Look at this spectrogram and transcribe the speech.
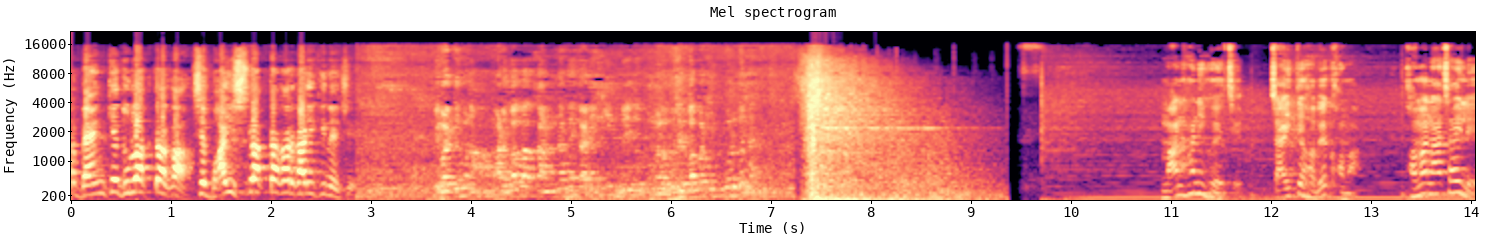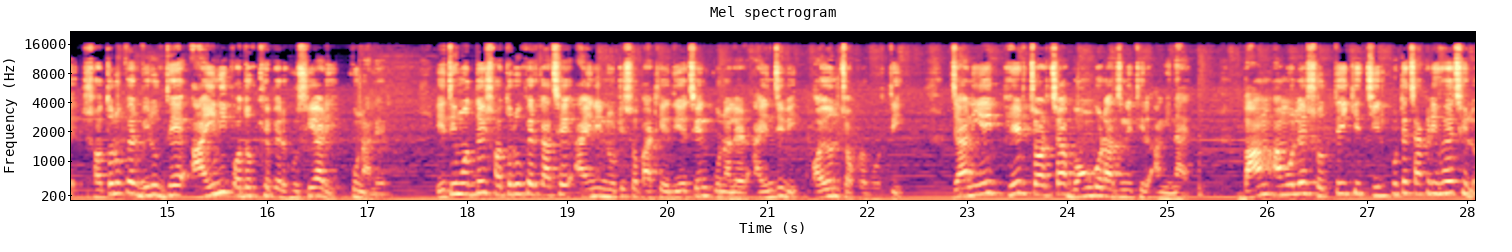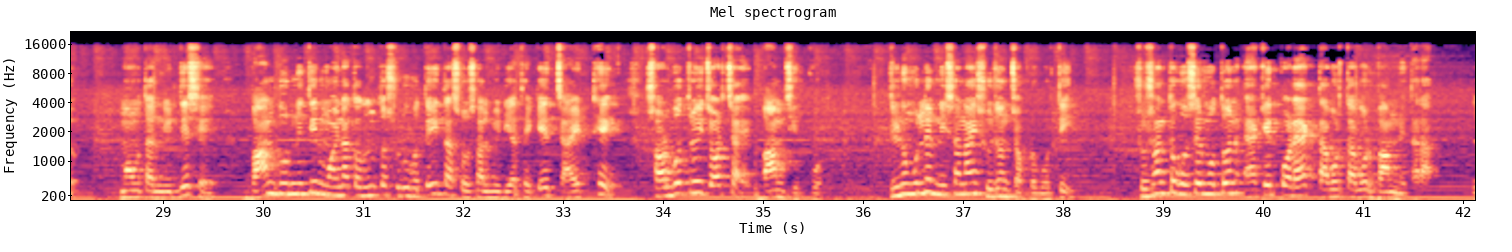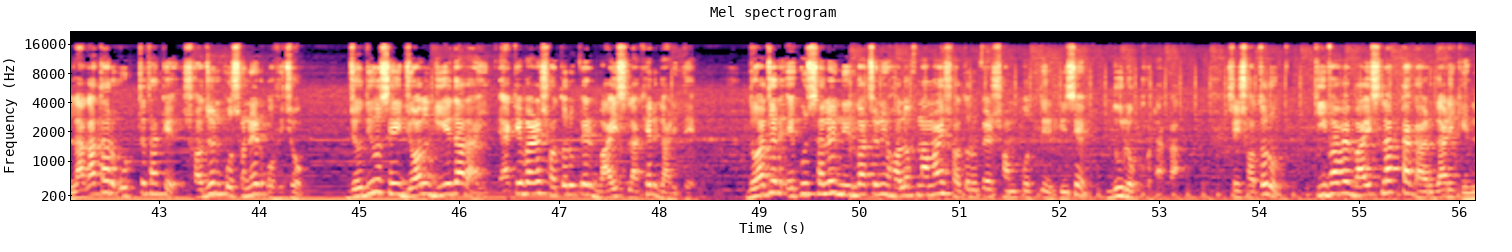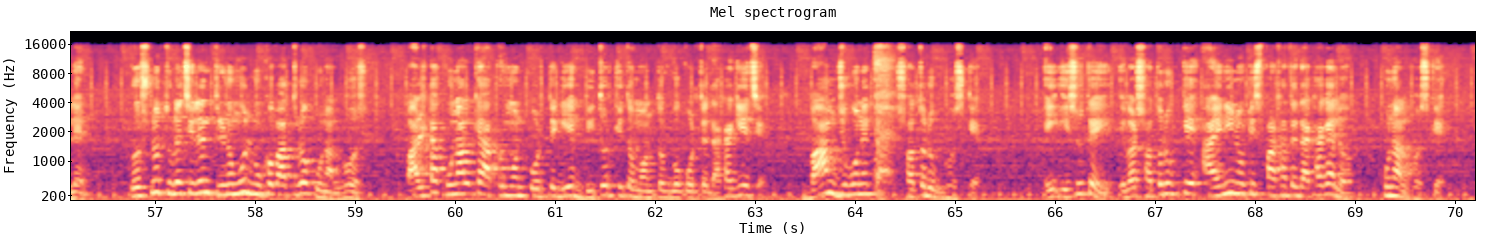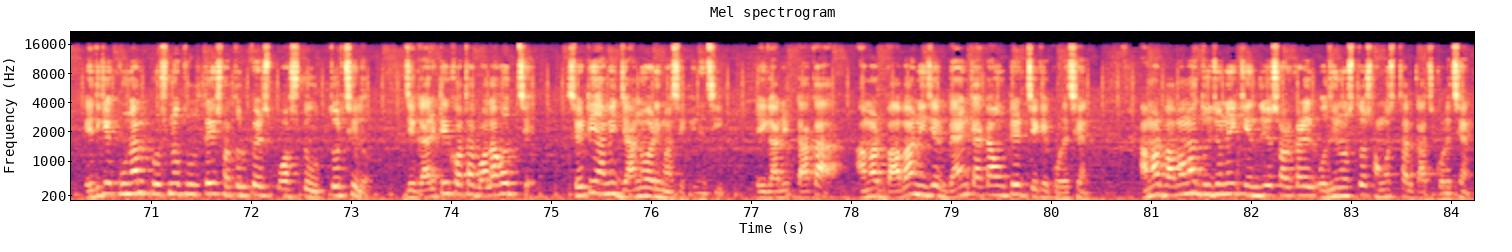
যার ব্যাংকে দু লাখ টাকা। সে বাইশ লাখ টাকার গাড়ি কিনেছে। এবার দেখুন আমার বাবা কার নামে গাড়ি কিনবে? তো কুণাল ঘোষের বাবা ঠিক করবে না? মানহানি হয়েছে। চাইতে হবে ক্ষমা। ক্ষমা না চাইলে শতরূপের বিরুদ্ধে আইনি পদক্ষেপের হুঁশিয়ারি কুণালের। ইতিমধ্যেই শতরূপের কাছে আইনি নোটিশও পাঠিয়ে দিয়েছেন কুণালের আইনজীবী অয়ন চক্রবর্তী। যা নিয়েই ফের চর্চা বঙ্গ রাজনীতির আঙিনায়। বাম আমলে সত্যিই কি চিরকুটে চাকরি হয়েছিল? মমতার নির্দেশে বাম দুর্নীতির ময়না তদন্ত শুরু হতেই তা সোশ্যাল মিডিয়া থেকে চায়ের ঠেক, সর্বত্রই চর্চায় বাম চিরকুট তৃণমূলের নিশানায় সুজন চক্রবর্তী। সুশান্ত ঘোষের মতন একের পর এক তাবর তাবর বাম নেতারা। লাগাতার উঠতে থাকে স্বজন পোষণের অভিযোগ। যদিও সেই জল গিয়ে দাঁড়ায় একেবারে শতরূপের বাইশ লাখের গাড়িতে। দু হাজার একুশ সালের নির্বাচনী হলফনামায় শতরূপের সম্পত্তির হিসেব দু লক্ষ টাকা। সেই শতরূপ কীভাবে বাইশ লাখ টাকার গাড়ি কিনলেন? প্রশ্ন তুলেছিলেন তৃণমূল মুখপাত্র কুণাল ঘোষ। পাল্টা কুণালকে আক্রমণ করতে গিয়ে বিতর্কিত মন্তব্য করতে দেখা গিয়েছে বাম যুবনেতা শতরূপ ঘোষকে। এই ইস্যুতেই এবার শতরূপকে আইনি নোটিশ পাঠাতে দেখা গেল কুণাল ঘোষকে। এদিকে কুণাল প্রশ্ন তুলতেই শতরূপের স্পষ্ট উত্তর ছিল যে গাড়িটির কথা বলা হচ্ছে সেটি আমি জানুয়ারি মাসে কিনেছি। এই গাড়ির টাকা আমার বাবা নিজের ব্যাংক অ্যাকাউন্টের চেকে করেছেন। আমার বাবা মা দুজনেই কেন্দ্রীয় সরকারের অধীনস্থ সংস্থার কাজ করেছেন।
